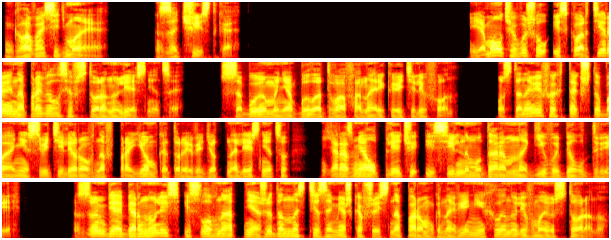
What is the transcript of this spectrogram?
Глава 7. Зачистка. Я молча вышел из квартиры и направился в сторону лестницы. С собой у меня было два фонарика и телефон. Установив их так, чтобы они светили ровно в проем, который ведет на лестницу, я размял плечи и сильным ударом ноги выбил дверь. Зомби обернулись и, словно от неожиданности, замешкавшись на пару мгновений, хлынули в мою сторону.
